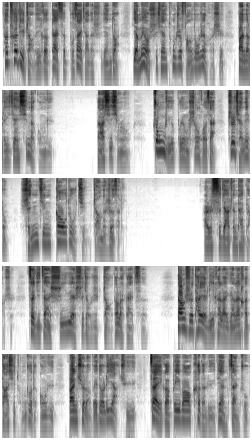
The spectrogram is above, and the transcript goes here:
他特地找了一个盖茨不在家的时间段，也没有事先通知房东任何事，搬到了一间新的公寓。达西形容，终于不用生活在之前那种神经高度紧张的日子里。而私家侦探表示，自己在十一月十九日找到了盖茨。当时他也离开了原来和达西同住的公寓，搬去了维多利亚区域，在一个背包客的旅店暂住。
